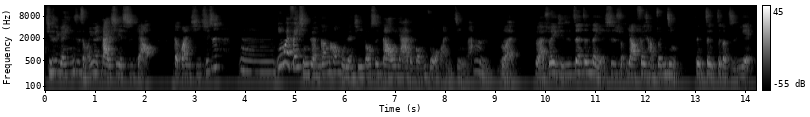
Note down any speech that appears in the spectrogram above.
其实原因是什么？因为代谢失调的关系。其实，嗯，因为飞行员跟空服员其实都是高压的工作环境啊。嗯，对。对啊，所以其实这真的也是说要非常尊敬这这这个职业，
